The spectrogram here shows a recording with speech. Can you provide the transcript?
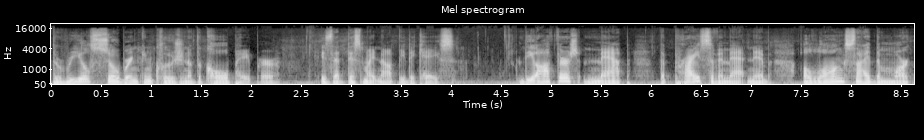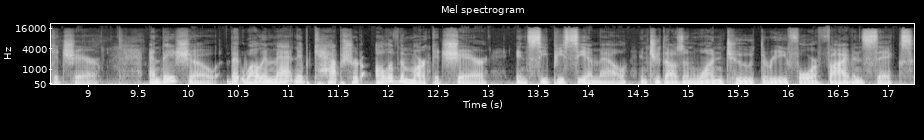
the real sobering conclusion of the Cole paper is that this might not be the case. The authors map the price of imatinib alongside the market share, and they show that while imatinib captured all of the market share in CPCML in 2001, 2, 3, 4, 5, and 6,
